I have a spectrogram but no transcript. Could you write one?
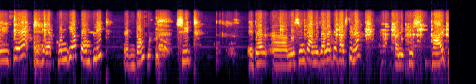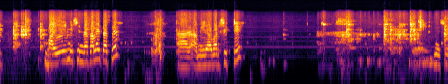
এই যে এখন গিয়া কমপ্লিট একদম শীট এটার মেশিনটা আমি চালাইতে পারছি না। কারণ একটু হার্ড বাইরে মেশিনটা চালাইতেছে আর আমি রাবার শীটটি মেশিন আছে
